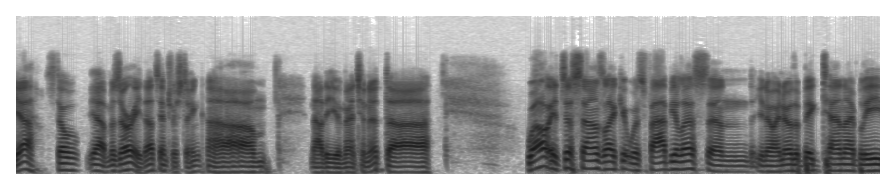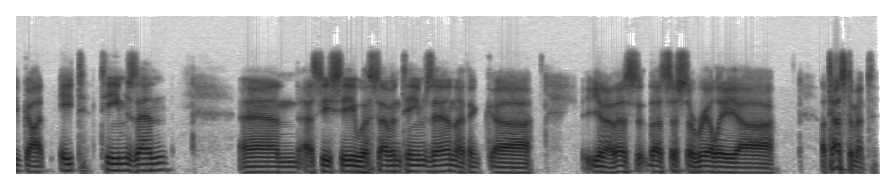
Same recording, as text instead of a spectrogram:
Yeah, still, yeah, Missouri. That's interesting. Um, now that you mention it. Uh, well, it just sounds like it was fabulous, and you know, I know the Big Ten, I believe, got eight teams in, and SEC with seven teams in. I think, uh, you know, that's that's just a really uh, a testament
